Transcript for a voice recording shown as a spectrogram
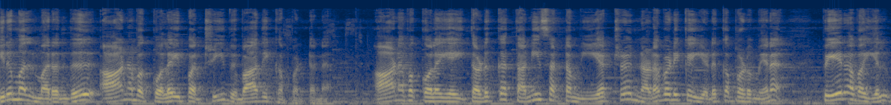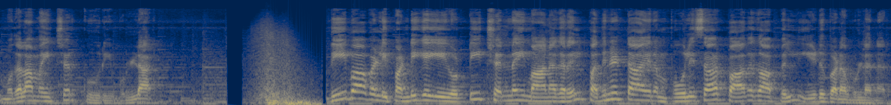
இருமல் மருந்து ஆணவ கொலை பற்றி விவாதிக்கப்பட்டன. ஆணவ கொலையை தடுக்க தனி சட்டம் இயற்ற நடவடிக்கை எடுக்கப்படும் என பேரவையில் முதலமைச்சர் கூறியுள்ளார். தீபாவளி பண்டிகையையொட்டி சென்னை மாநகரில் பதினெட்டாயிரம் போலீசார் பாதுகாப்பில் ஈடுபட உள்ளனர்.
